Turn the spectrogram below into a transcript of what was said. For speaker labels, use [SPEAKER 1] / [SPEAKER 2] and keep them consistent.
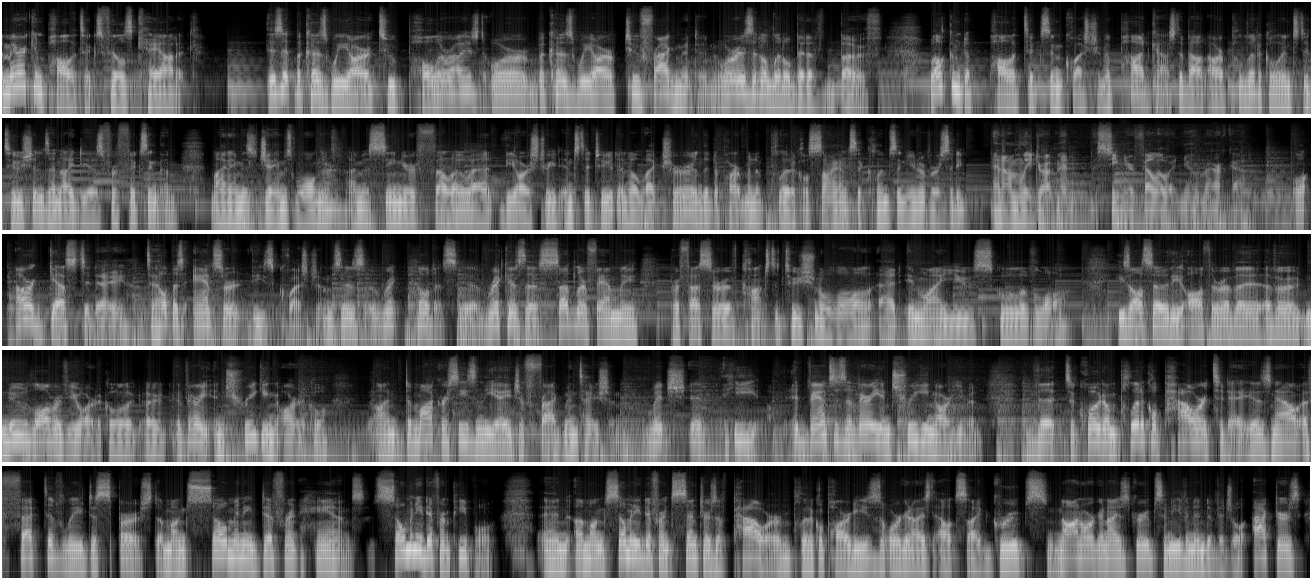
[SPEAKER 1] American politics feels chaotic. Is it because we are too polarized or because we are too fragmented, or is it a little bit of both? Welcome to Politics in Question, a podcast about our political institutions and ideas for fixing them. My name is James Wallner. I'm a senior fellow at the R Street Institute and a lecturer in the Department of Political Science at Clemson University.
[SPEAKER 2] And I'm Lee Drutman, a senior fellow at New America.
[SPEAKER 1] Well, our guest today to help us answer these questions is Rick Pildes. Uh, Rick is the Sudler Family Professor of Constitutional Law at NYU School of Law. He's also the author of a, of a new law review article, a, a very intriguing article on democracies in the age of fragmentation, which it, he advances a very intriguing argument that, to quote him, political power today is now effectively dispersed among so many different hands, so many different people, and among so many different centers of power political parties, organized outside groups, non organized groups, and even individual actors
